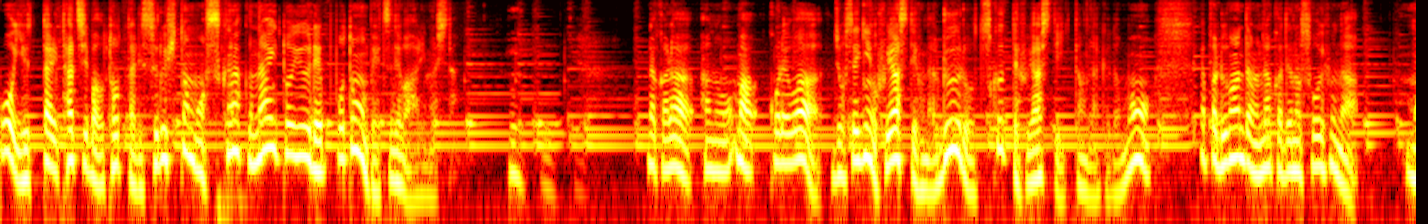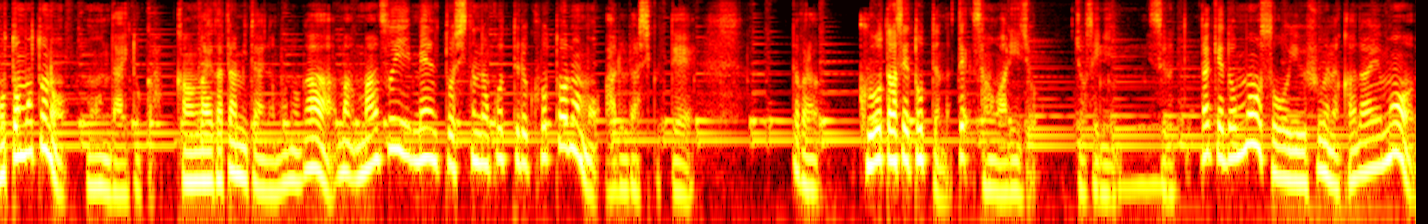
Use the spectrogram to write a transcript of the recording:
を言ったり立場を取ったりする人も少なくないというレポートも別ではありました。だからあの、まあ、これは女性議員を増やすというふうなルールを作って増やしていったんだけどもやっぱルワンダの中でのそういうふうなもともとの問題とか考え方みたいなものが、まあ、まずい面として残ってることのもあるらしくてだからクォーター制取ってんだって3割以上女性にするって。だけどもそういうふうな課題も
